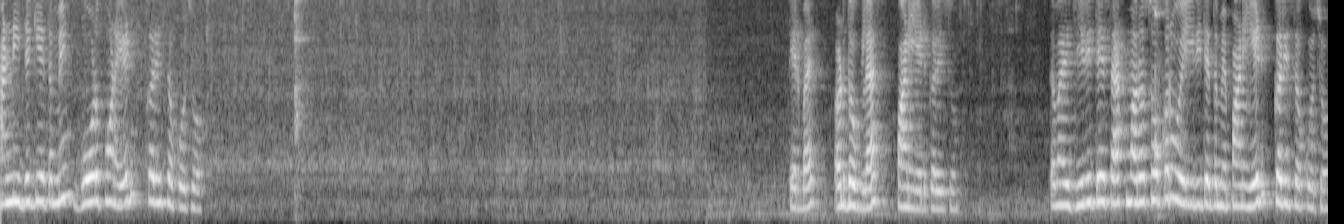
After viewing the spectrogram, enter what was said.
ખાંડની જગ્યાએ તમે ગોળ પણ એડ કરી શકો છો. ત્યારબાદ અડધો ગ્લાસ પાણી એડ કરીશું. તમારે જે રીતે શાકમાં રસો કરવો હોય એ રીતે તમે પાણી એડ કરી શકો છો.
